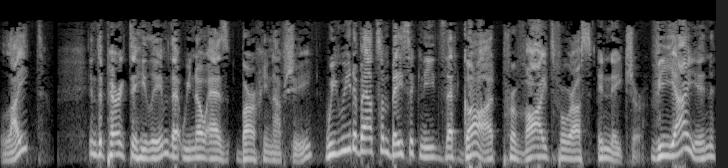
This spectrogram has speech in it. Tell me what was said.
light? In the Perek that we know as Barchi Nafshi, we read about some basic needs that God provides for us in nature. V'yayin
